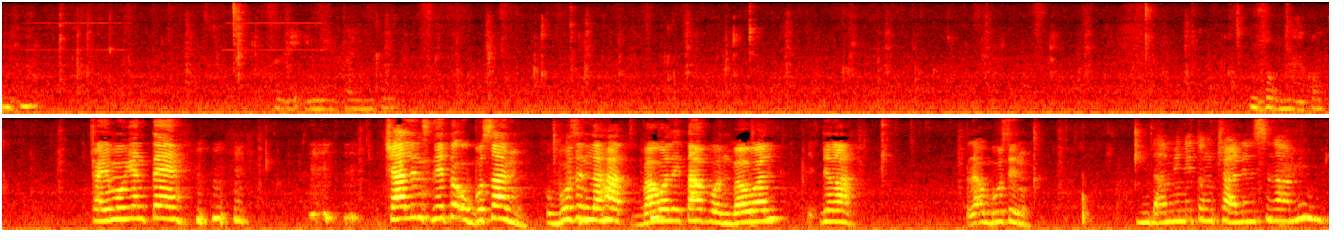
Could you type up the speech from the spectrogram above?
Mhm. Nag-iingay pa yung kay. Busog na ako. Kaya mo yan, te. Challenge nito, ubusan. Ubusin lahat. Bawal itapon. Bawal. Dira. Wala ubusin. Ang dami nitong challenge namin.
